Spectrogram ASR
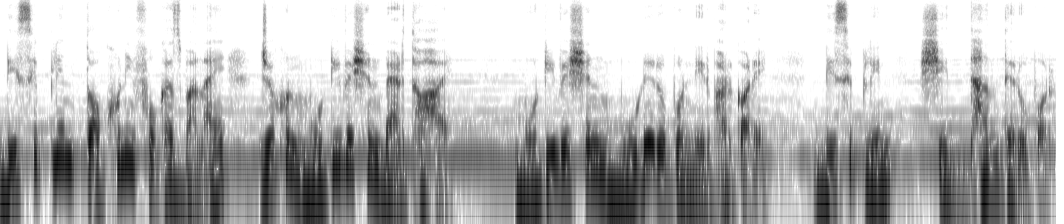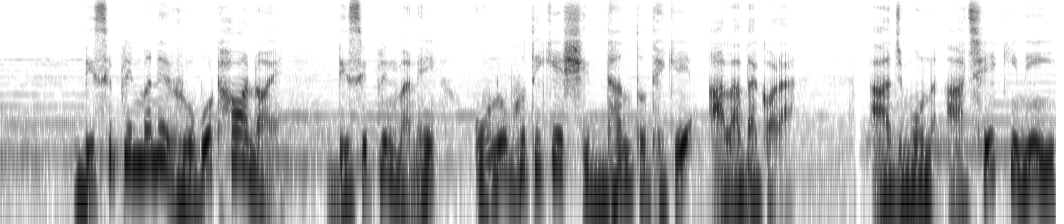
ডিসিপ্লিন তখনই ফোকাস বানায় যখন মোটিভেশন ব্যর্থ হয়। মোটিভেশন মুডের উপর নির্ভর করে, ডিসিপ্লিন সিদ্ধান্তের উপর। ডিসিপ্লিন মানে রোবট হওয়া নয়, ডিসিপ্লিন মানে অনুভূতিকে সিদ্ধান্ত থেকে আলাদা করা। আজ মন আছে কি নেই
